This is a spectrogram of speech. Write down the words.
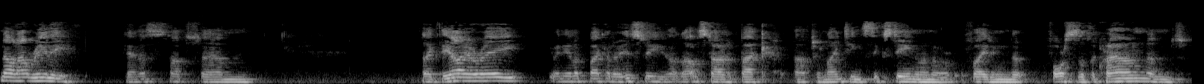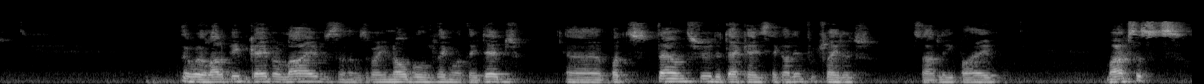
no, not really, Dennis. Not um, like the IRA. When you look back at our history, it all started back after 1916 when we were fighting the forces of the crown, and there were a lot of people gave their lives, and it was a very noble thing what they did. Uh, but down through the decades, they got infiltrated, sadly, by Marxists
